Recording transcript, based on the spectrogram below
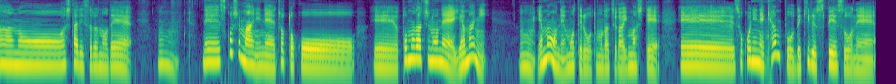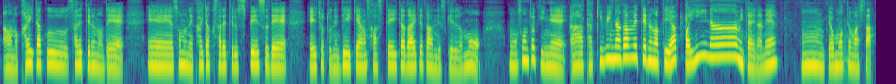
あのー、したりするので、うん。で、少し前にね、ちょっとこう、えー、友達のね、山に、うん、山をね、持ってるお友達がいまして、えー、そこにね、キャンプをできるスペースをね、あの、開拓されてるので、えー、そのね、開拓されてるスペースで、えー、ちょっとね、デイキャンさせていただいてたんですけれども、もうその時にね、ああ、焚き火眺めてるのってやっぱいいなー、みたいなね、うんって思ってました。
